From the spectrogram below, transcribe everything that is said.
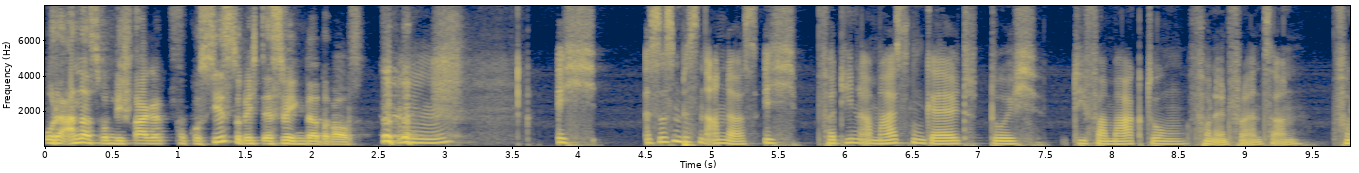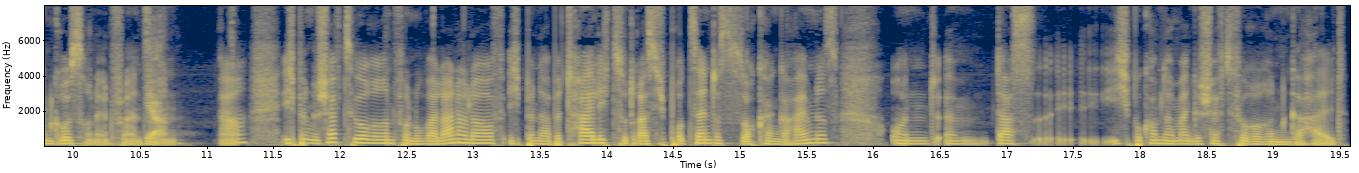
oder andersrum die Frage, fokussierst du dich deswegen darauf? Mhm. Ich es ist ein bisschen anders. Ich verdiene am meisten Geld durch die Vermarktung von Influencern, von größeren Influencern. Ja. ja. Ich bin Geschäftsführerin von Nova Lanalov. Ich bin da beteiligt zu 30 Prozent. Das ist auch kein Geheimnis. Und ähm, das, ich bekomme da mein Geschäftsführerinnengehalt.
